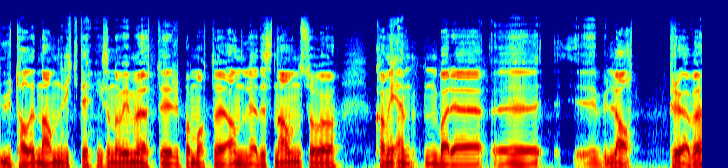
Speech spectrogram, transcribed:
uttale et navn riktig. Sant? Når vi møter på en måte annerledes navn, så kan vi enten bare eh, la, prøve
